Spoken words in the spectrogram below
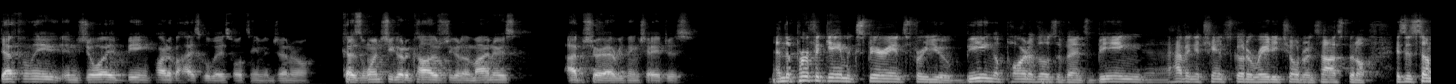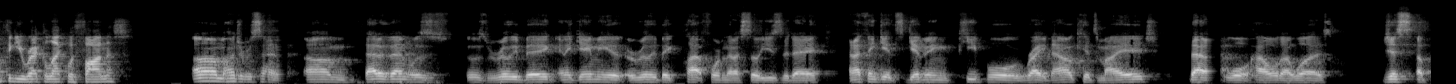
definitely enjoy being part of a high school baseball team in general. Because once you go to college, you go to the minors, I'm sure everything changes. And the perfect game experience for you, being a part of those events, being uh, having a chance to go to Rady Children's Hospital, is it something you recollect with fondness? Um, 100%. Um, that event was it was really big, and it gave me a, a really big platform that I still use today. And I think it's giving people right now, kids my age, that well, how old I was, just a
